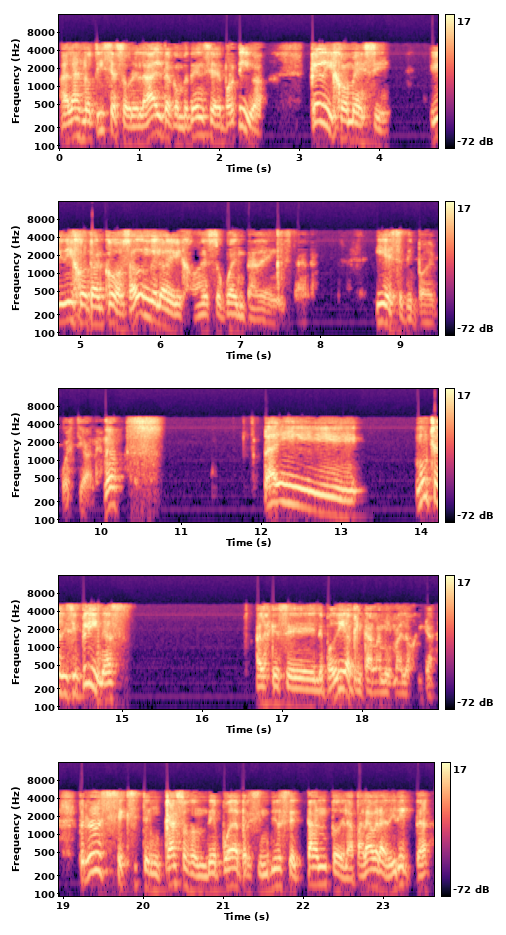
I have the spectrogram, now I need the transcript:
a las noticias sobre la alta competencia deportiva. ¿Qué dijo Messi? Y dijo tal cosa. ¿Dónde lo dijo? En su cuenta de Instagram. Y ese tipo de cuestiones, ¿no? Hay muchas disciplinas a las que se le podría aplicar la misma lógica, pero no sé si existen casos donde pueda prescindirse tanto de la palabra directa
